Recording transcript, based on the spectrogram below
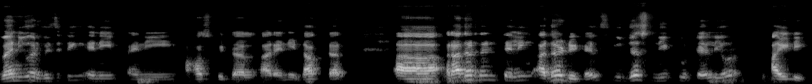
when you are visiting any any hospital or any doctor uh, rather than telling other details you just need to tell your id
